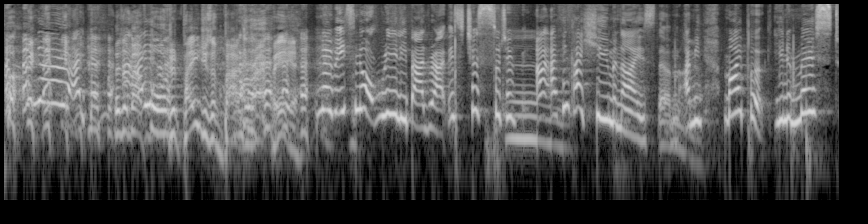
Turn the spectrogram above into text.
no, I, There's about I, 400 pages of bad rap here. No, but it's not really bad rap. It's just sort of. Mm. I, I think I humanise them. I mean, my book. You know, most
